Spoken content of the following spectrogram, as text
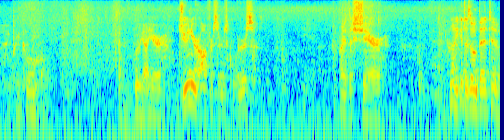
Right, pretty cool. What we got here? Junior officers' quarters. Probably have to share. No, he gets his own bed too.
